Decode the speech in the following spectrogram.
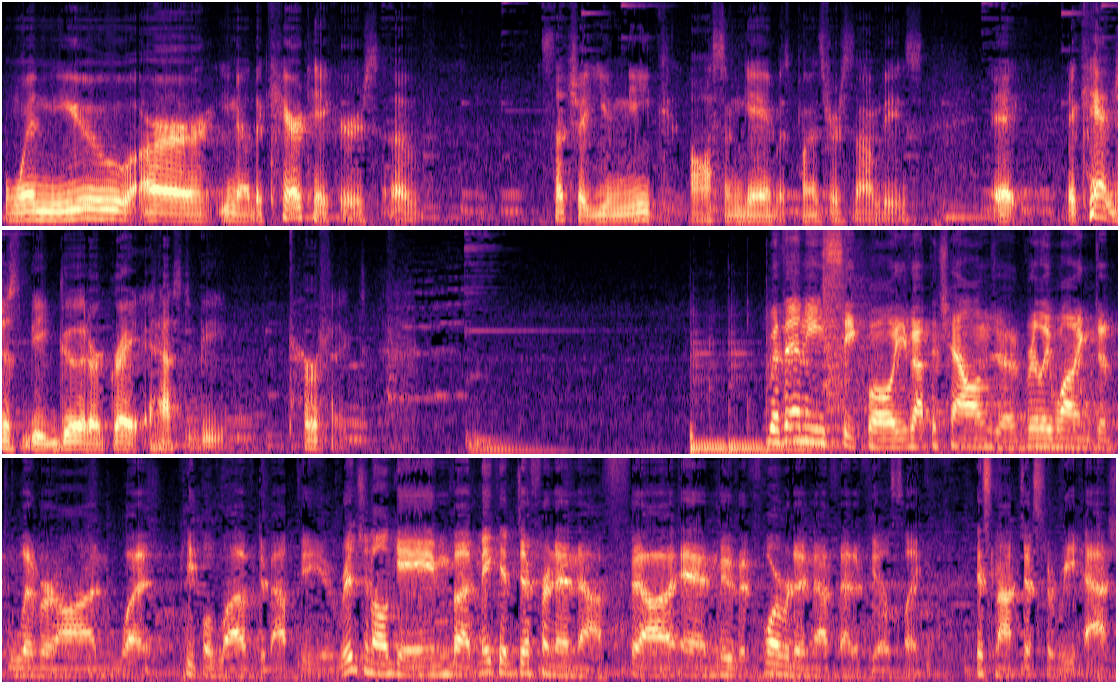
When you are, you know, the caretakers of such a unique, awesome game as Plants vs. Zombies, it, it can't just be good or great, it has to be perfect. with any sequel, you've got the challenge of really wanting to deliver on what people loved about the original game, but make it different enough uh, and move it forward enough that it feels like it's not just a rehash.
